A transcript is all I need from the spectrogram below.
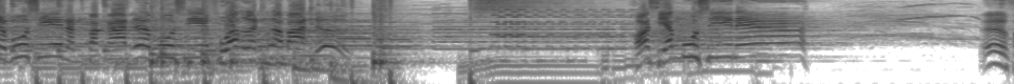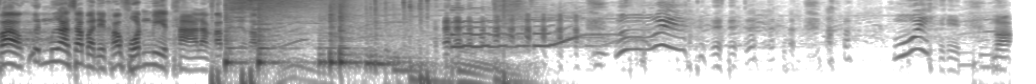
เออหมูซีนั่นประกาศเด้อหมูซีผัวเอิญเมื่อบ้านเด้อขอเสียงหมูซีเนี่ยเออฝ้าขึ้นเมื่อซะบัดนี้เขาฝนมีทาแล้วครับเดี๋ยวครับอุ้ยเนาะ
